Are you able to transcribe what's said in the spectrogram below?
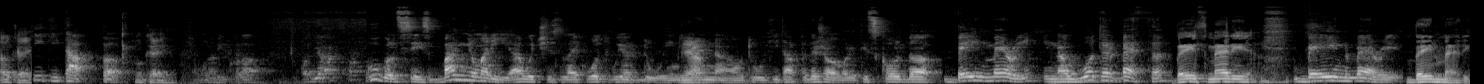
Ok. Heat it up. Ok. Una piccola po' di acqua. Google says bagno Maria, which is like what we are doing Yeah. right now to heat up the chocolate. It's called uh, Bain Mary in a water bath. Baith Mary. Bain Mary. Bain Mary.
